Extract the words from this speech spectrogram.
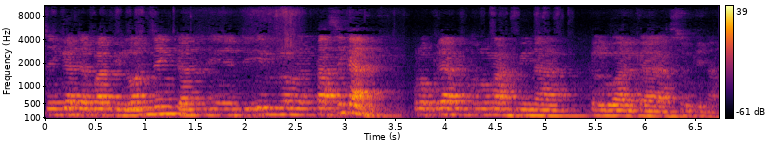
sehingga dapat dilaunching dan diimplementasikan program Rumah Bina Keluarga Sukina.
